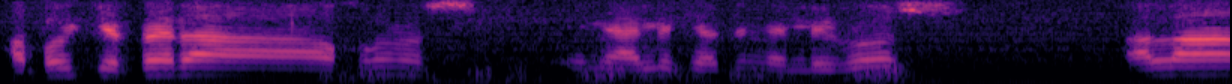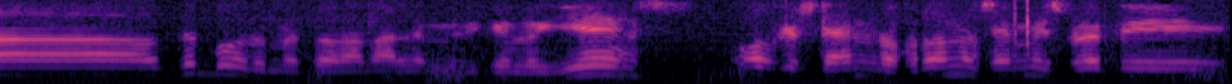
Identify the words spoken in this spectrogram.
Από εκεί και πέρα ο χρόνος είναι αλήθεια ότι είναι λίγος, αλλά δεν μπορούμε τώρα να λέμε δικαιολογίες. Όποιος και αν είναι ο χρόνος, εμείς πρέπει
